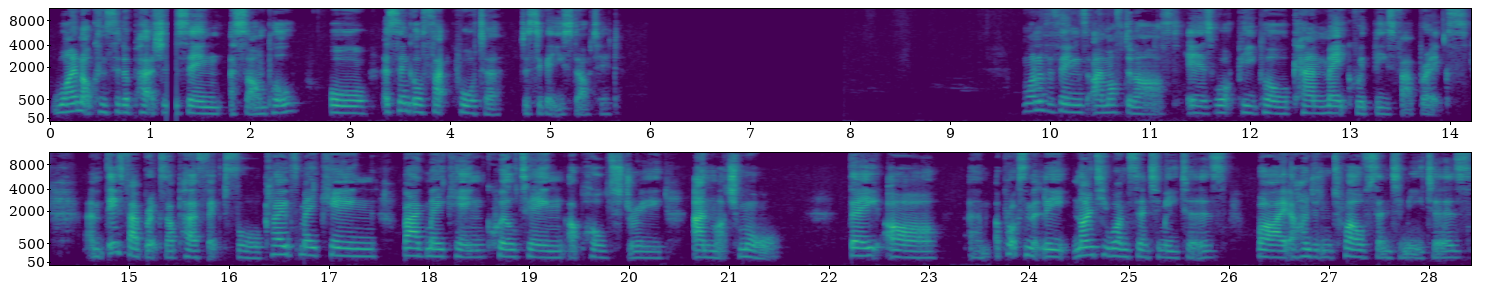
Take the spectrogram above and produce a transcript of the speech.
why not consider purchasing a sample or a single fat quarter just to get you started. One of the things I'm often asked is what people can make with these fabrics. And um, these fabrics are perfect for clothes making, bag making, quilting, upholstery, and much more. They are um, approximately 91 centimetres by 112 centimetres.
